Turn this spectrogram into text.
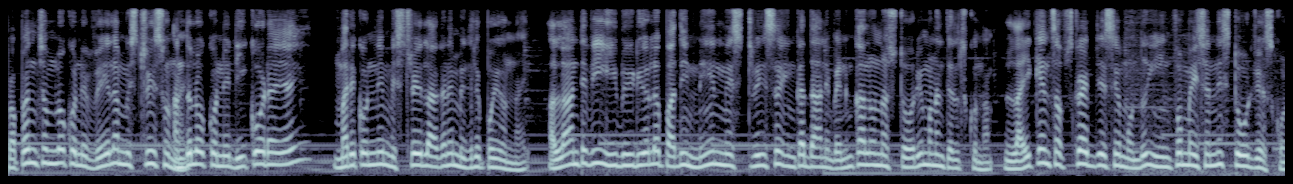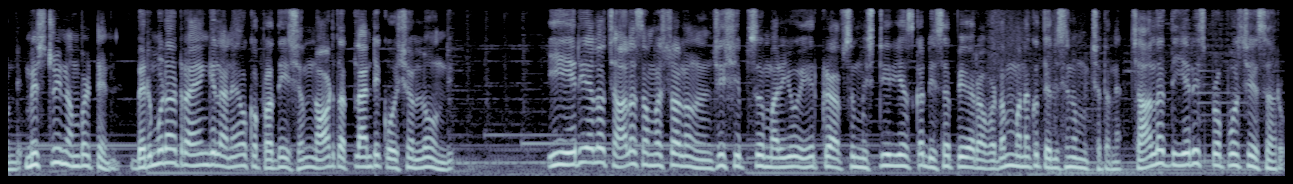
ప్రపంచంలో కొన్ని వేల మిస్టరీస్ ఉన్నాయి. అందులో కొన్ని డీకోడ్ అయ్యాయి మరికొన్ని మిస్టరీ లాగానే మిగిలిపోయి ఉన్నాయి. అలాంటివి ఈ వీడియోలో పది మెయిన్ మిస్టరీస్ ఇంకా దాని వెనకాల ఉన్న స్టోరీ మనం తెలుసుకుందాం. లైక్ అండ్ సబ్స్క్రైబ్ చేసే ముందు ఈ ఇన్ఫర్మేషన్ని స్టోర్ చేసుకోండి. Mystery number ten Bermuda Triangle అనే ఒక ప్రదేశం నార్త్ అట్లాంటిక్ ఓషన్లో ఉంది. ఈ ఏరియాలో చాలా సంవత్సరాల నుంచి షిప్స్ మరియు ఎయిర్ క్రాఫ్ట్స్ మిస్టీరియస్గా డిసపియర్ అవ్వడం మనకు తెలిసిన ముచ్చటనే. చాలా థియరీస్ ప్రపోజ్ చేశారు.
